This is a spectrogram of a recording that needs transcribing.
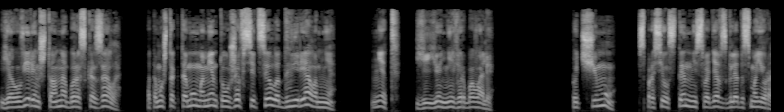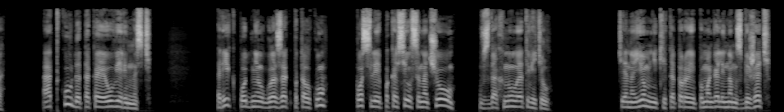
Я уверен, что она бы рассказала, потому что к тому моменту уже всецело доверяла мне. Нет, ее не вербовали. «Почему?» — спросил Стэн, не сводя взгляда с майора. «Откуда такая уверенность?» Рик поднял глаза к потолку, после покосился на Чоу, вздохнул и ответил. «Те наемники, которые помогали нам сбежать,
